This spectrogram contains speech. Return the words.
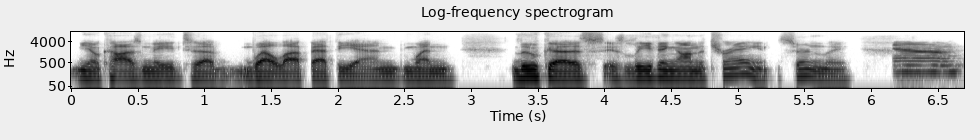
you know caused me to well up at the end when Luca's is leaving on the train certainly. Um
